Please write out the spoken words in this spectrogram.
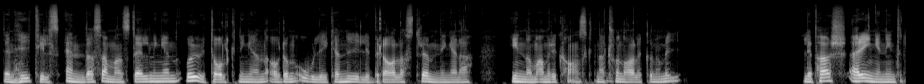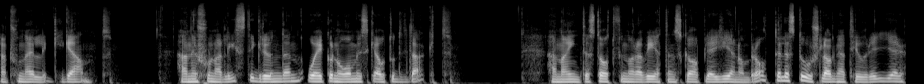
den hittills enda sammanställningen och uttolkningen av de olika nyliberala strömningarna inom amerikansk nationalekonomi. Lepage är ingen internationell gigant. Han är journalist i grunden och ekonomisk autodidakt. Han har inte stått för några vetenskapliga genombrott eller storslagna teorier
